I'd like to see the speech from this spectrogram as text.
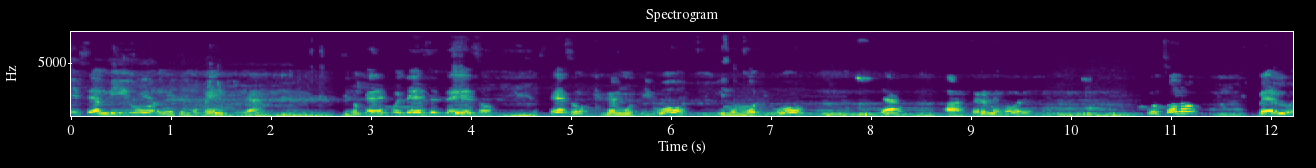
hice amigos en ese momento, ¿ya? Sino que después de, ese- de eso, eso me motivó y nos motivó, ¿ya? A ser mejores. Con solo verlo.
